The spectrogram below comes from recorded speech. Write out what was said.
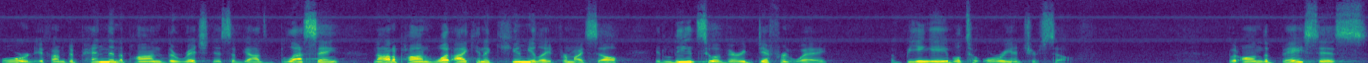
hoard. If I'm dependent upon the richness of God's blessing, not upon what I can accumulate for myself, it leads to a very different way of being able to orient yourself. But on the basis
